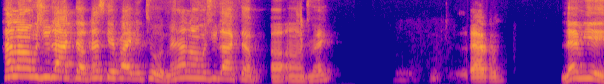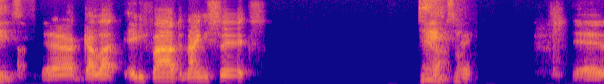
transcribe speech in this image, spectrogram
How long was you locked up? Let's get right into it, man. How long was you locked up, uh, Andre? 11. 11 years. Yeah, I got like 85 to 96. Damn. Oh, so- yeah,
